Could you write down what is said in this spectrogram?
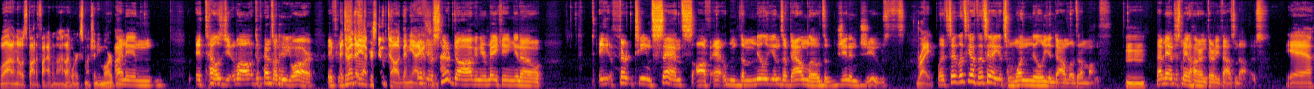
Well, I don't know with Spotify. I don't know how that works much anymore. But I mean, it tells you. Well, it depends on who you are. If you're it depends. Snoop- Yeah, if you're Snoop Dogg, then yeah, I if you're. Snoop Dogg and you're making, you know, eight, 13 cents off the millions of downloads of gin and juice. right. Let's say let's get let's say that gets one million downloads in a month. hmm That man just made one hundred thirty thousand dollars. Yeah.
